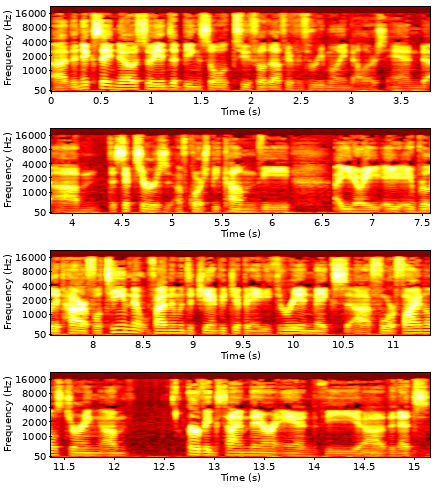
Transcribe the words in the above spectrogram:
uh, the Knicks say no, so he ends up being sold to Philadelphia for three million dollars, and um, the Sixers, of course, become the uh, you know a, a, really powerful team that finally wins a championship in '83 and makes uh, four finals during um, Erving's time there, and the uh, the Nets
